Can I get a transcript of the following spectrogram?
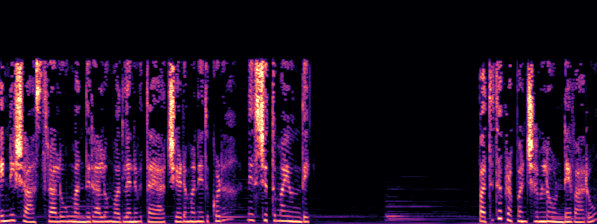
ఎన్ని శాస్త్రాలు మందిరాలు మొదలైనవి తయారు చేయడం అనేది కూడా నిశ్చితమై ఉంది. పతిత ప్రపంచంలో ఉండేవారు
